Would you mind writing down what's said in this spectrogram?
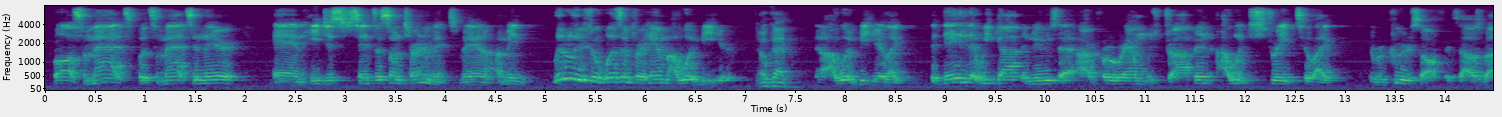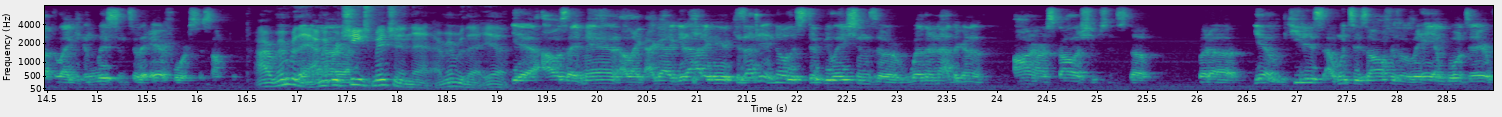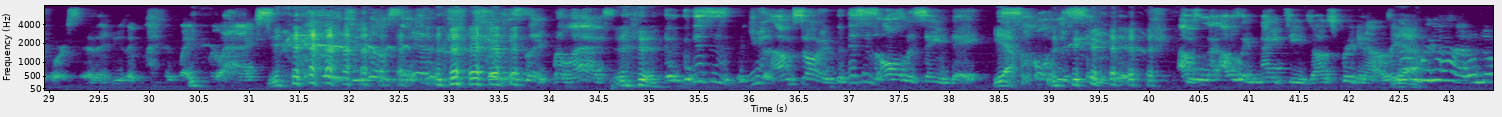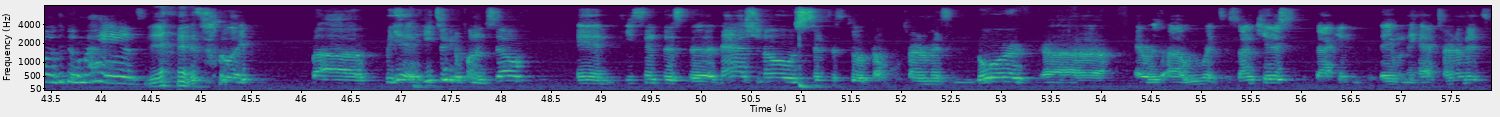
Bought some mats, put some mats in there, and he just sent us on tournaments, man. I mean, literally, if it wasn't for him, I wouldn't be here. Okay. I wouldn't be here. Like the day that we got the news that our program was dropping, I went straight to like the recruiter's office. I was about to like enlist into the Air Force or something. I remember that. I remember Uh, Cheeks mentioning that. I remember that. Yeah. Yeah, I was like, man, I like I gotta get out of here because I didn't know the stipulations or whether or not they're gonna honor our scholarships and stuff. But uh, yeah, Loukides, I went to his office. I was like, hey, I'm going to the Air Force, and then he was like, like relax. you know what I'm saying? He's like, relax. But this is, you, I'm sorry, but this is all the same day. Yeah. It's all the same day. I was, I was like 19, so I was freaking out. I was like, Yeah. oh my god, I don't know what to do with my hands. yeah. so like, but, uh, but yeah, he took it upon himself, and he sent us to nationals, sent us to a couple tournaments in New York. Uh, there was, uh, we went to Sunkist back in the day when they had tournaments.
